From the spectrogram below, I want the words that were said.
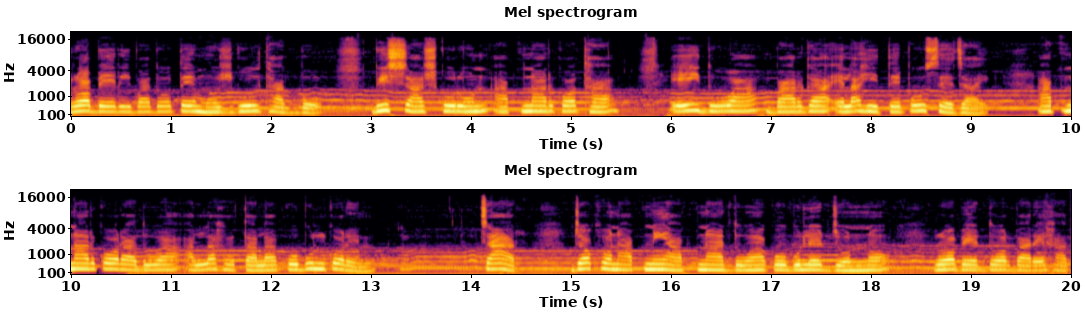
রবের ইবাদতে মশগুল থাকব? বিশ্বাস করুন, আপনার কথা এই দোয়া বারগা এলাহিতে পৌঁছে যায়। আপনার করা দোয়া আল্লাহ তালা কবুল করেন। চার, যখন আপনি আপনার দোয়া কবুলের জন্য রবের দরবারে হাত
